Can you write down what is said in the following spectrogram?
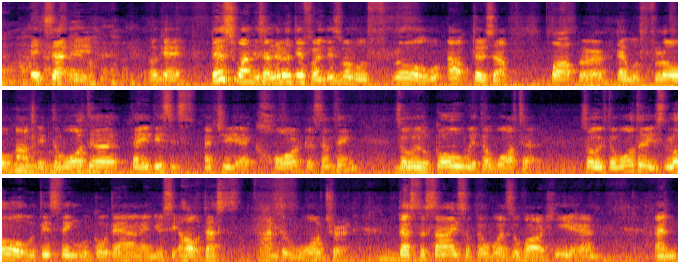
exactly. Okay, this one is a little different. This one will flow up. There's a bobber that will flow up. If the water, like this is actually a cork or something, so it will go with the water. So if the water is low, this thing will go down, and you see, oh, that's time to water. That's the size of the reservoir here, and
